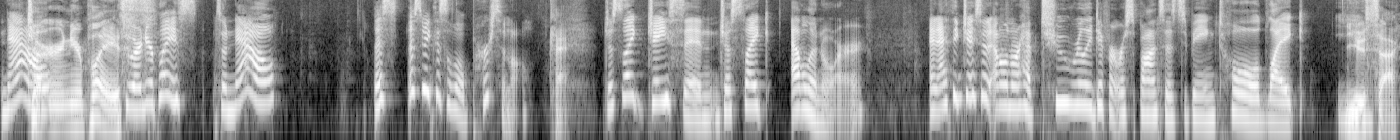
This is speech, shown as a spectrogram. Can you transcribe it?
now To earn your place. to earn your place. So now let's let's make this a little personal. Okay. Just like Jason, just like Eleanor. And I think Jason and Eleanor have two really different responses to being told like You suck.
